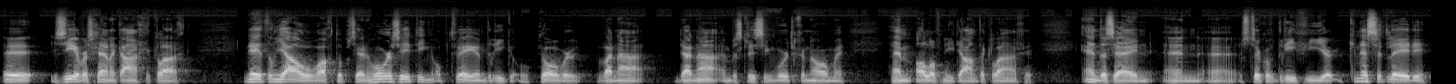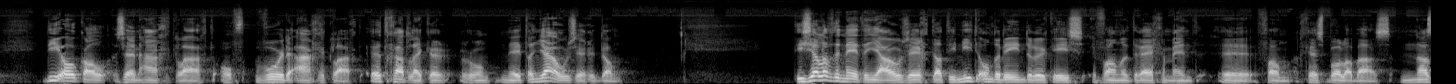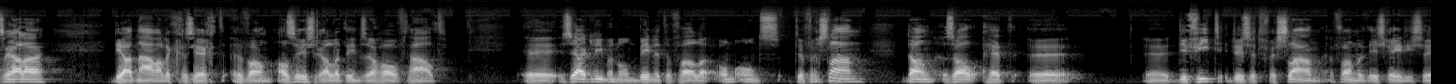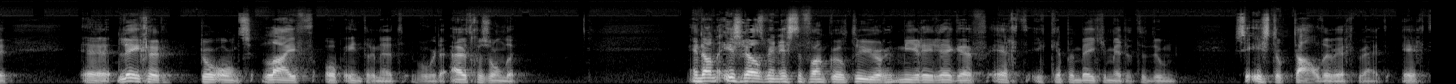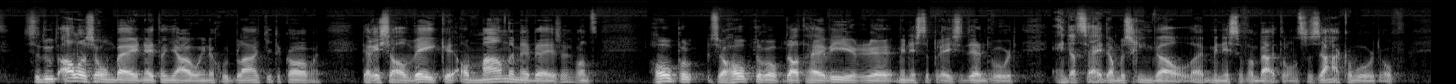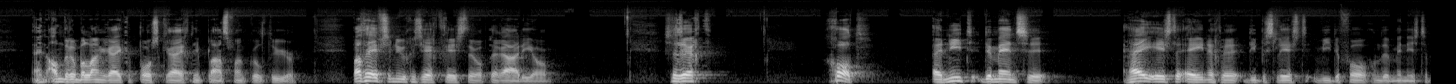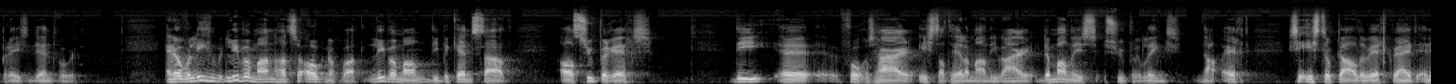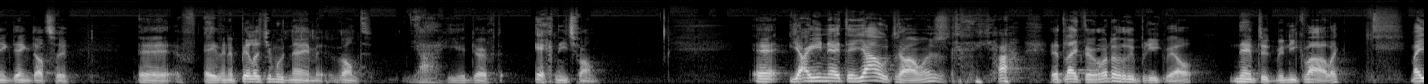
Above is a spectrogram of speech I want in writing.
uh, zeer waarschijnlijk aangeklaagd. Netanyahu wacht op zijn hoorzitting op 2 en 3 oktober, waarna daarna een beslissing wordt genomen hem al of niet aan te klagen. En er zijn een uh, stuk of drie, vier Knessetleden die ook al zijn aangeklaagd of worden aangeklaagd. Het gaat lekker rond Netanyahu, zeg ik dan. Diezelfde Netanyahu zegt dat hij niet onder de indruk is van het dreigement uh, van Hezbollah-baas Nasrallah. Die had namelijk gezegd van als Israël het in zijn hoofd haalt uh, Zuid-Libanon binnen te vallen om ons te verslaan, dan zal het uh, defeat, dus het verslaan van het Israëlische leger door ons live op internet worden uitgezonden. En dan Israëls minister van Cultuur, Miri Regev. Echt, ik heb een beetje met het te doen. Ze is totaal de weg kwijt, echt. Ze doet alles om bij Netanyahu in een goed blaadje te komen. Daar is ze al weken, al maanden mee bezig. Want ze hoopt erop dat hij weer eh, minister-president wordt. En dat zij dan misschien wel eh, minister van Buitenlandse Zaken wordt. Of een andere belangrijke post krijgt in plaats van cultuur. Wat heeft ze nu gezegd gisteren op de radio? Ze zegt. God en niet de mensen. Hij is de enige die beslist wie de volgende minister-president wordt. En over Lieberman had ze ook nog wat. Lieberman, die bekend staat als superrechts, die eh, volgens haar is dat helemaal niet waar. De man is superlinks. Nou echt, ze is totaal de weg kwijt. En ik denk dat ze eh, even een pilletje moet nemen, want ja, hier deugt echt niets van. Uh, Jair Netanyahu trouwens, ja, het lijkt een roddelrubriek wel, neemt het me niet kwalijk. Maar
